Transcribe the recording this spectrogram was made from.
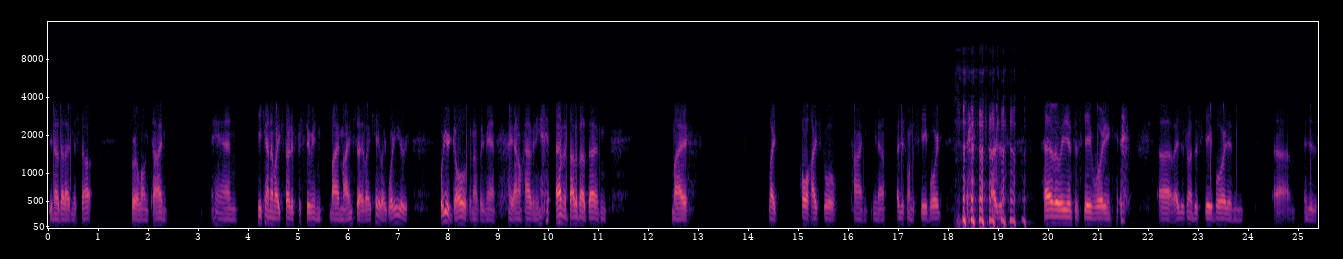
you know, that I missed out for a long time, and he kind of like started pursuing my mindset, like, hey, like, what are your what are your goals? And I was like, man, like, I don't have any. I haven't thought about that in my like whole high school time. You know, I just wanted to skateboard. I just heavily into skateboarding. uh, I just wanted to skateboard and um, and just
